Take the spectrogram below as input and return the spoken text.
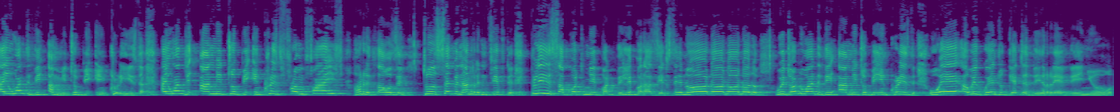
I want the army to be increased. I want the army to be increased from 500,000 to 750. Please support me. But the liberals yet say, no, no, no, no, no. We don't want the army to be increased. Where are we going to get the revenue?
